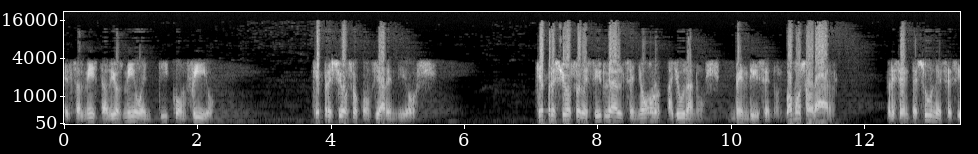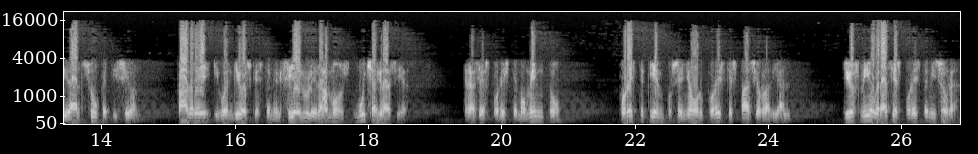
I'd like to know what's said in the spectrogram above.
el salmista, Dios mío, en ti confío. Qué precioso confiar en Dios. Qué precioso decirle al Señor, ayúdanos, bendícenos. Vamos a orar, presente su necesidad, su petición. Padre y buen Dios que está en el cielo, le damos muchas gracias. Gracias por este momento, por este tiempo, Señor, por este espacio radial. Dios mío, gracias por esta emisora,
